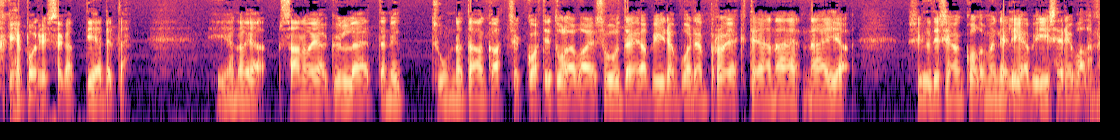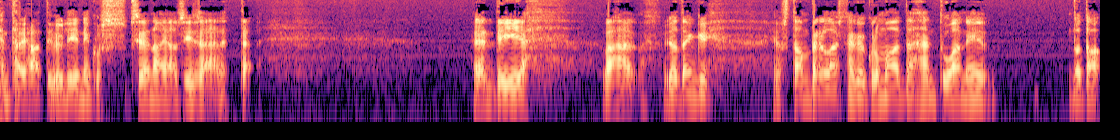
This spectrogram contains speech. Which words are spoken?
oikein Porissakaan tiedetä. Hienoja sanoja kyllä, että nyt suunnataan katse kohti tulevaisuuteen ja viiden vuoden projekteja näin, näin ja silti siellä on kolme, neljä, viisi eri valmentajaa tyyliin niin kuin sen ajan sisään, että en tiedä. Vähän jotenkin, jos tamperelaisnäkökulmaa tähän tuo, niin nota,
